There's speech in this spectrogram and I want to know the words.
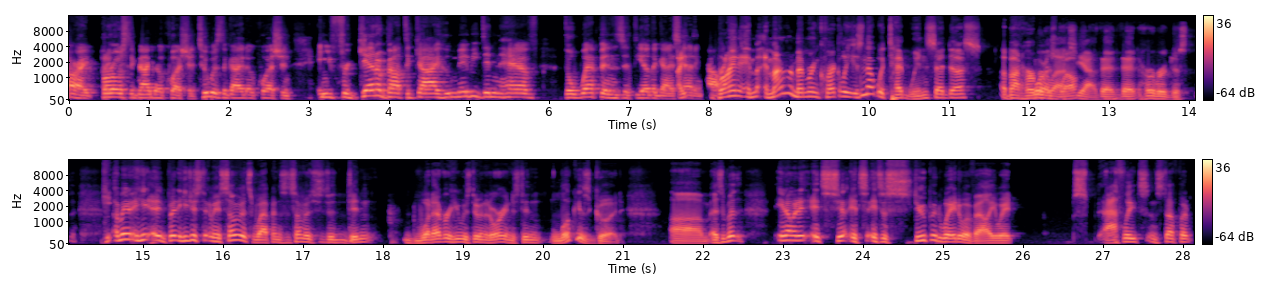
All right, Burrow's the guy, no question. Tua is the guy, no question. And you forget about the guy who maybe didn't have the weapons that the other guys I, had in college. Brian, am, am I remembering correctly? Isn't that what Ted Wynn said to us? About Herbert as well. Yeah, that that Herbert just. He, I mean, he but he just. I mean, some of it's weapons, and some of it just didn't. Whatever he was doing at Oregon just didn't look as good. Um, as a bit, you know, it, it's it's it's a stupid way to evaluate athletes and stuff, but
